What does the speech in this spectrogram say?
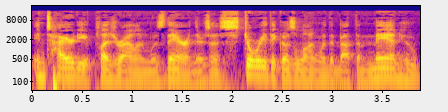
entirety of Pleasure Island was there, and there's a story that goes along with about the man who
